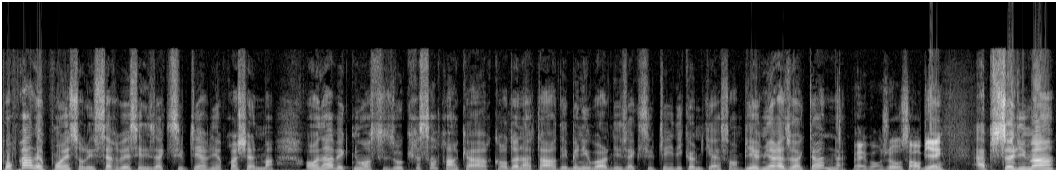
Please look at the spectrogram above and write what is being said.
Pour faire le point sur les services et les activités à venir prochainement, on a avec nous en studio Christian Francard, coordonnateur des bénévoles des activités et des communications. Bienvenue à Radio Acton. Bien, bonjour, ça va bien? Absolument.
